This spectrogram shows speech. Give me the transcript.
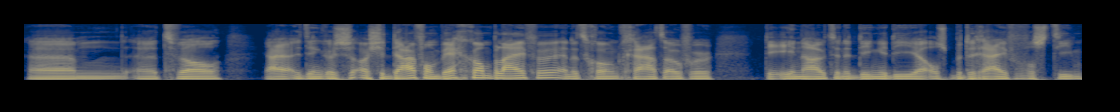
Ehm, eh, terwijl ja, ik denk als, als je daarvan weg kan blijven en het gewoon gaat over de inhoud en de dingen die je als bedrijf of als team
